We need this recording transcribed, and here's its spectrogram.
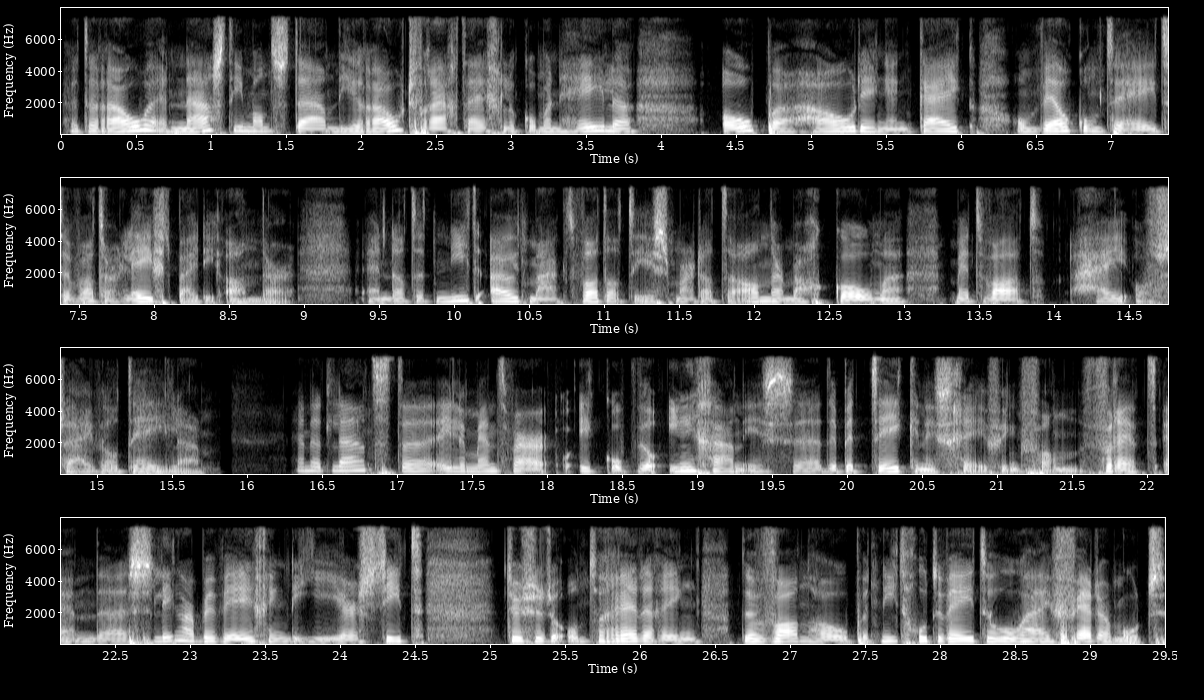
het rouwen en naast iemand staan die rouwt vraagt eigenlijk om een hele open houding en kijk om welkom te heten wat er leeft bij die ander. En dat het niet uitmaakt wat dat is, maar dat de ander mag komen met wat hij of zij wil delen. En het laatste element waar ik op wil ingaan is uh, de betekenisgeving van Fred en de slingerbeweging die je hier ziet tussen de ontreddering, de wanhoop, het niet goed weten hoe hij verder moet.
